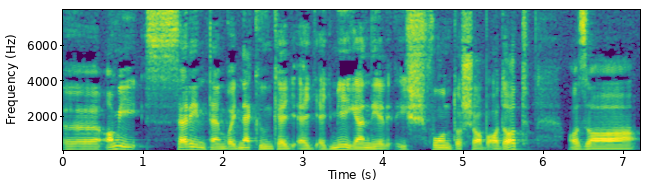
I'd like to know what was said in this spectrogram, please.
ö, ami szerintem, vagy nekünk egy, egy, egy még ennél is fontosabb adat, az a,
